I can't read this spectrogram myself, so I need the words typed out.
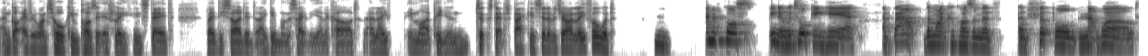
and got everyone talking positively. Instead, they decided they didn't want to take the yellow card, and they, in my opinion, took steps back instead of a giant leap forward. Hmm. And of course, you know, we're talking here about the microcosm of of football in that world,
